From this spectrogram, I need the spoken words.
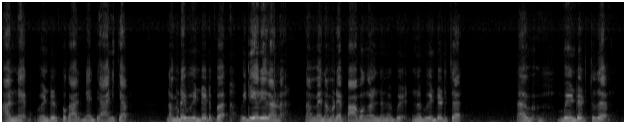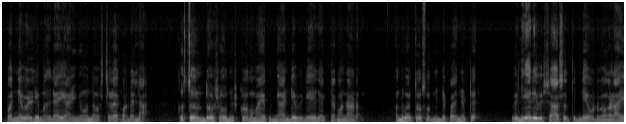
അന്നെ വീണ്ടെടുപ്പുകാരനെ ധ്യാനിക്കാം. നമ്മുടെ വീണ്ടെടുപ്പ് വിലയേറിയതാണ്. നമ്മെ നമ്മുടെ പാപങ്ങളിൽ നിന്ന് വീണ്ടെടുത്ത് വീണ്ടെടുത്തത് പൊന്നെ വെള്ളി മുതലായി അഴിഞ്ഞുവന്ന വസ്തുക്കളെ കൊണ്ടല്ല. ക്രിസ്തു നിർദോഷവും നിഷ്കളങ്കമായ കുഞ്ഞാന്റെ വലിയ രക്തം കൊണ്ടാണ്. ഒന്ന് പത്തോസ് ഒന്നിന്റെ പതിനെട്ട്. വലിയേറിയ വിശ്വാസത്തിന്റെ ഉടമകളായ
